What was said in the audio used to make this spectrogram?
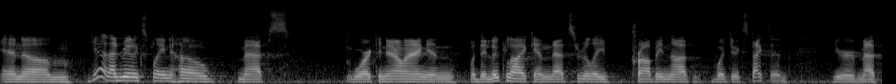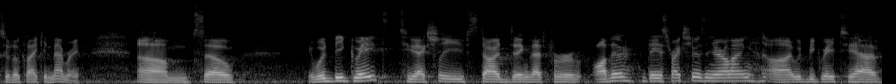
And um, yeah, that really explained how maps work in Erlang and what they look like, and that's really probably not what you expected your map to look like in memory. Um, so it would be great to actually start doing that for other data structures in Erlang. Uh, it would be great to have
